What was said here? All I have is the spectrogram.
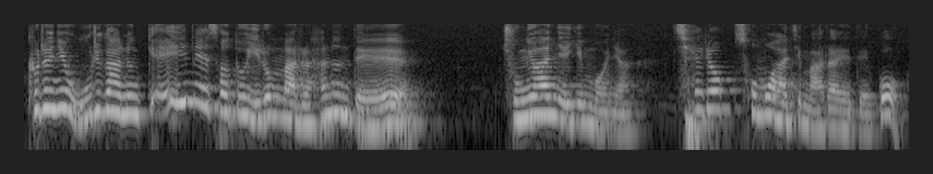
그러니 우리가 하는 게임에서도 이런 말을 하는데 중요한 얘기는 뭐냐? 체력 소모하지 말아야 되고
